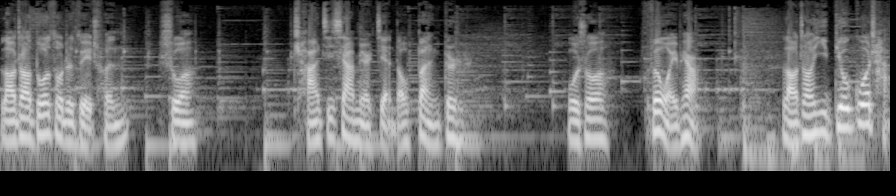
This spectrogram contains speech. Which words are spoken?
老赵哆嗦着嘴唇说：“茶几下面捡到半根儿。”我说：“分我一片。”老赵一丢锅铲，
